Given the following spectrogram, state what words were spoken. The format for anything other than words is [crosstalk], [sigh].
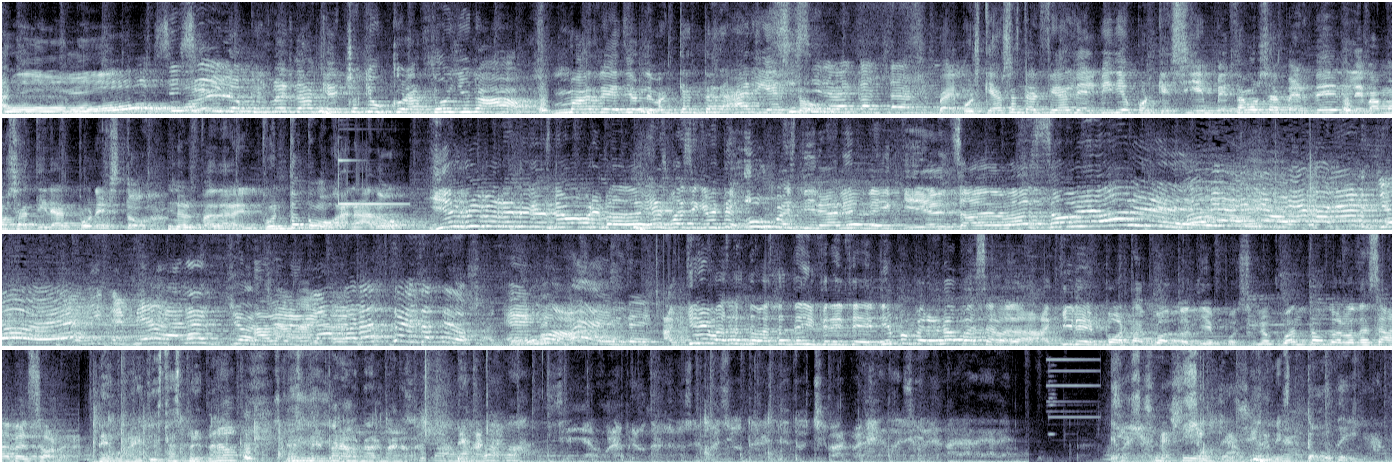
¿Cómo? Sí, sí. Ay, lo que es verdad que he hecho que un corazón y una A. Madre de Dios, le va a encantar a Ari Sí, esto. sí, le va a encantar. Vale, pues quedaos hasta el final del vídeo porque si empezamos a perder le vamos a tirar por esto. Nos va a dar el punto como ganado. Y el primer reto que os tengo preparado es básicamente un cuestionario de quién sabe más sobre Ari. Diferencia de tiempo, pero no pasa nada. Aquí no importa cuánto tiempo, sino cuánto conoces a la persona. Venga, ¿y tú estás preparado? ¿Estás preparado, no, hermano? Venga, Si hay alguna pregunta que no sepas, yo te la intento chivar, ¿vale? Te vas a hacer todo de ella.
